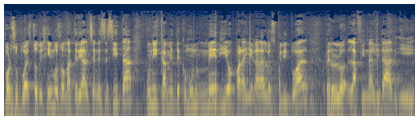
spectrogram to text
Por supuesto, dijimos, lo material se necesita únicamente como un medio para llegar a lo espiritual, pero la finalidad y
